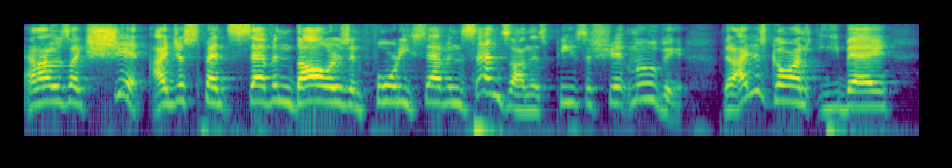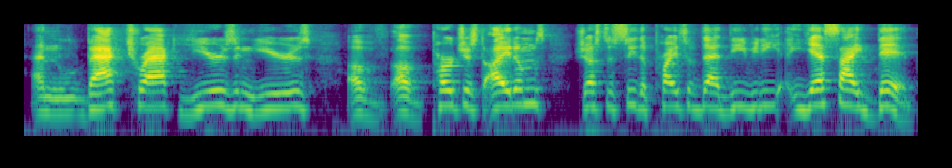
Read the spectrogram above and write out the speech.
And I was like, "Shit, I just spent $7.47 on this piece of shit movie." Did I just go on eBay and backtrack years and years of, of purchased items just to see the price of that DVD? Yes, I did.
